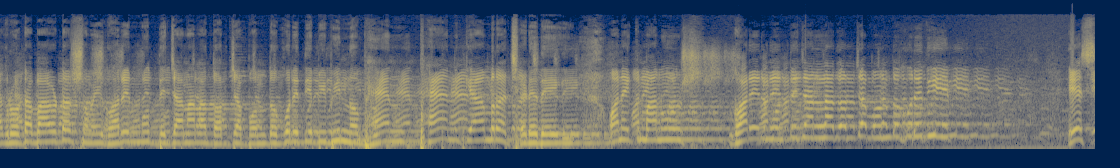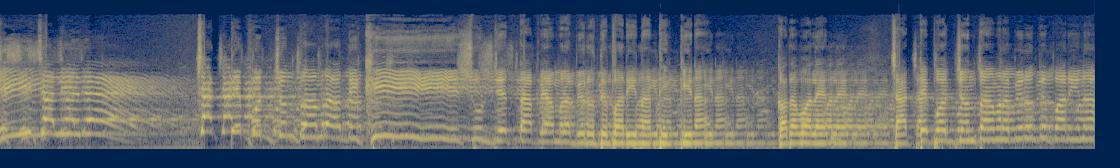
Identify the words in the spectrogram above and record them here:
এগারোটা, বারোটার সময় ঘরের মধ্যে জানালা, দরজা বন্ধ করে দিয়ে বিভিন্ন ভ্যান, ফ্যানকে আমরা ছেড়ে দেই। অনেক মানুষ ঘরের মধ্যে জানলা, দরজা বন্ধ করে দিয়ে এসি চালিয়ে দেয় চারটে পর্যন্ত আমরা দেখি সূর্যের তাপে আমরা বেরোতে পারি না, ঠিক কিনা কথা বলে চারটে পর্যন্ত আমরা বেরোতে পারি না।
